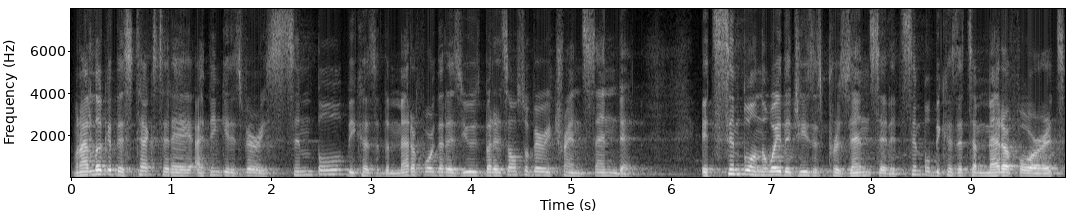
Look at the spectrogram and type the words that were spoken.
When I look at this text today, I think it is very simple because of the metaphor that is used, but it's also very transcendent. It's simple in the way that Jesus presents it. It's simple because it's a metaphor. It's,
